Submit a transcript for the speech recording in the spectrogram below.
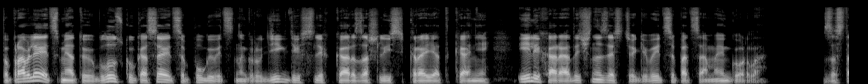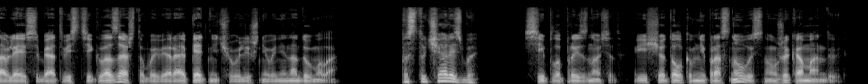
Поправляет смятую блузку, касается пуговиц на груди, где слегка разошлись края ткани, и лихорадочно застегивается под самое горло. Заставляю себя отвести глаза, чтобы Вера опять ничего лишнего не надумала. «Постучались бы», — сипло произносит. Еще толком не проснулась, но уже командует.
